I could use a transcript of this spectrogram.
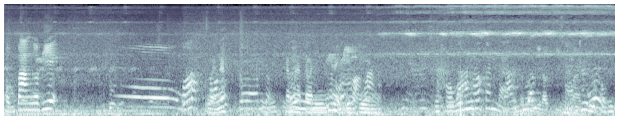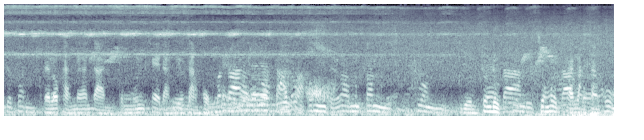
ผมบังเลยพี่ สวยนะถ้ามาตอนนี้ใส่ดีเอง แต่เราผ่านมาด่านตรงนู้นแค่ด่านเดียวสามหกก็มีแต่ว่ามันตั้งช่วงยืนช่วงดึกช่วงมืดอ่าหลังสามทุ่ม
